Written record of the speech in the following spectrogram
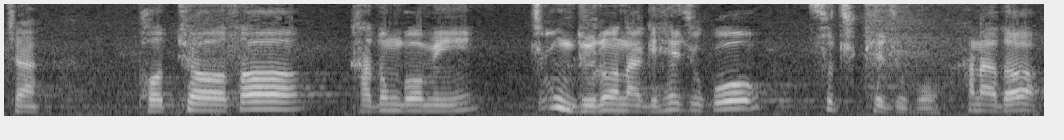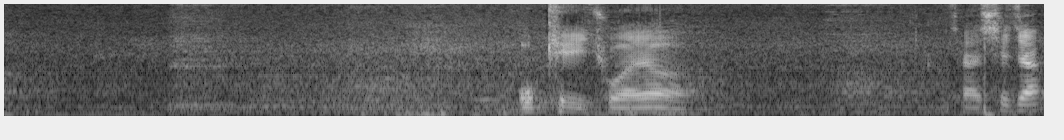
자 버텨서 가동 범위 쭉 늘어나게 해주고 수축해주고. 하나 더. 오케이 좋아요. 자 시작.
